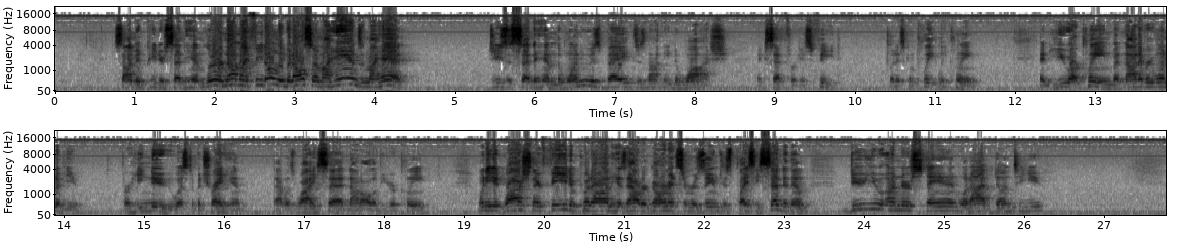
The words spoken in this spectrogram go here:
Simon Peter said to him, Lord, not my feet only, but also my hands and my head. Jesus said to him, The one who is bathed does not need to wash, except for his feet, but is completely clean. And you are clean, but not every one of you. For he knew who was to betray him. That was why he said, Not all of you are clean. When he had washed their feet and put on his outer garments and resumed his place, he said to them, Do you understand what I have done to you?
